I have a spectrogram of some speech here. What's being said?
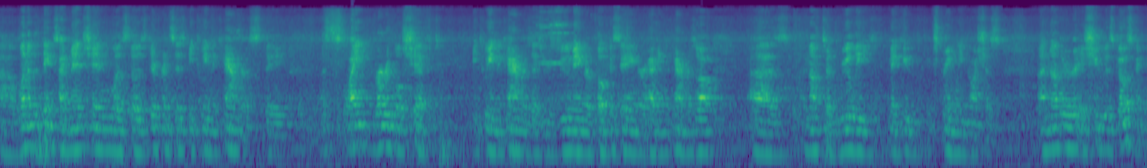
Uh, one of the things I mentioned was those differences between the cameras, the a slight vertical shift between the cameras as you're zooming or focusing or having the cameras off is enough to really make you extremely nauseous. Another issue is ghosting.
